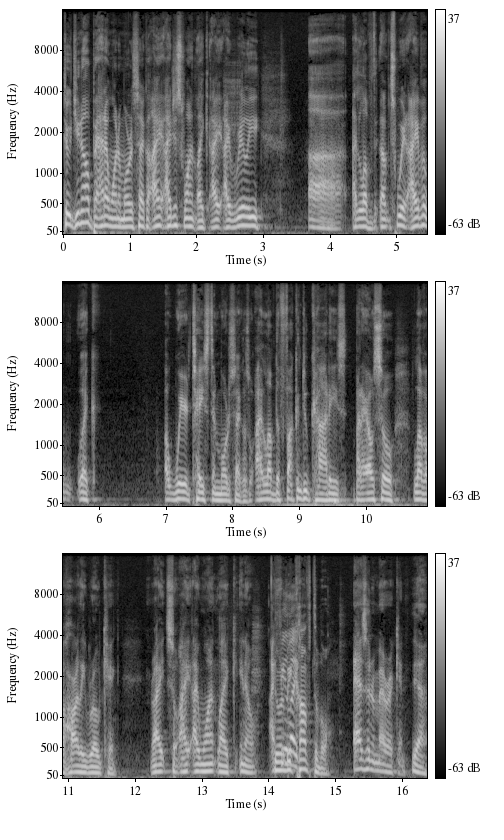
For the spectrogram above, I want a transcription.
Dude, you know how bad I want a motorcycle? I, I just want, like, I, I really, uh, I love, it's weird. I have a, like, a weird taste in motorcycles. I love the fucking Ducatis, but I also love a Harley Road King, right? So I, I want like you know I You want feel to be like comfortable. as an American, Yeah.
